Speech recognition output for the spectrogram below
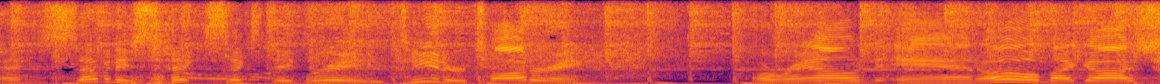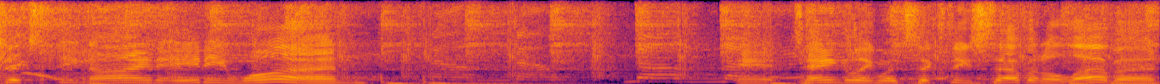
And 7663 teeter tottering around. And oh my gosh, 6981 and tangling with 6711.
